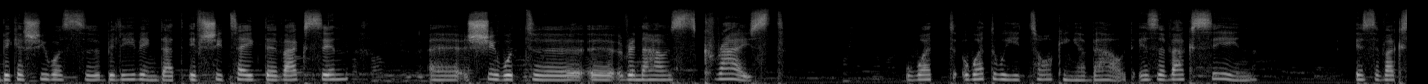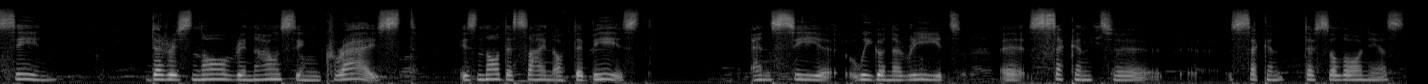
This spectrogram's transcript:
because she was uh, believing that if she take the vaccine uh, she would uh, uh, renounce Christ. What what we talking about is a vaccine. Is a vaccine. There is no renouncing Christ. Is not a sign of the beast. And see, uh, we're gonna read uh, second uh, second Thessalonians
